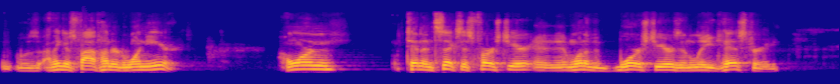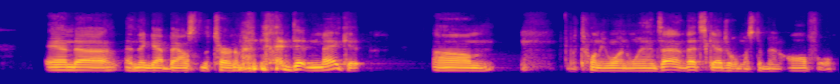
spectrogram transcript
was, I think it was 500 one year. Horn, 10 and 6 his first year and one of the worst years in league history. And uh, and then got bounced in the tournament and didn't make it. Um, 21 wins. That, that schedule must have been awful.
